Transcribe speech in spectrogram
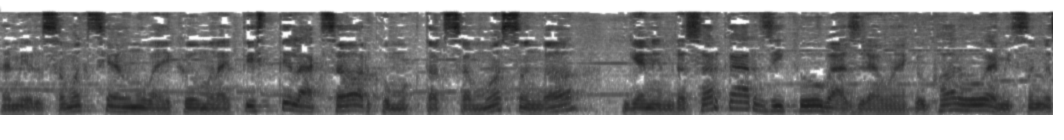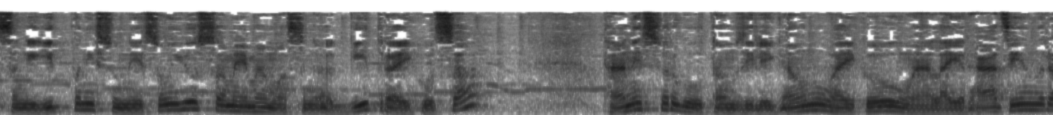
हामीहरू समक्ष आउनु भएको मलाई त्यस्तै लाग्छ अर्को मुक्तक छ मसँग। ज्ञानेन्द्र सरकारजीको बाजुरा उहाँको घर हो। हामी सँगसँगै गीत पनि सुन्नेछौ। यो समयमा मसँग गीत रहेको छ। थानेश्वर गौतमजीले गाउनु भएको उहाँलाई राजेन्द्र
